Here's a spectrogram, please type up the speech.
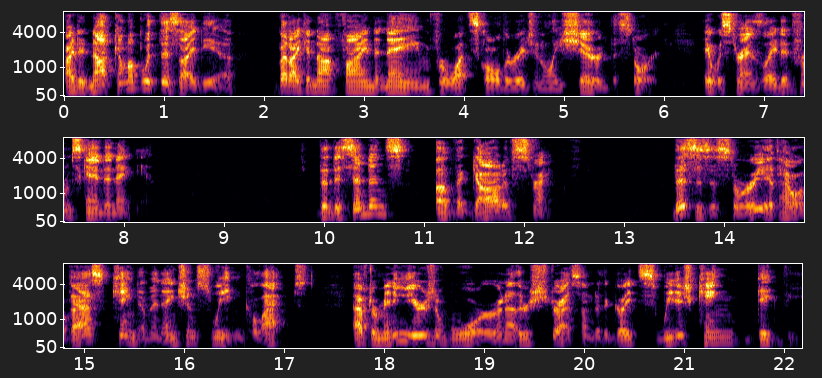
I did not come up with this idea, but I could not find a name for what Skald originally shared the story. It was translated from Scandinavian. The Descendants of the God of Strength. This is a story of how a vast kingdom in ancient Sweden collapsed after many years of war and other stress under the great Swedish king Digvi.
